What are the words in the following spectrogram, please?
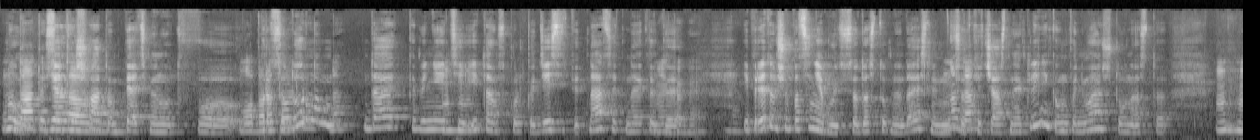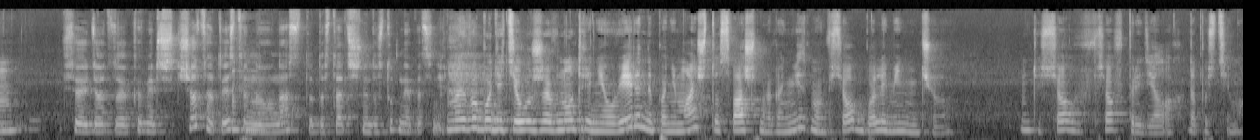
Ну, ну да, то есть я это... зашла там 5 минут в процедурном да. Да, кабинете угу. и там сколько, 10-15 на ЭКГ. На ЭКГ да. И при этом еще по цене будет все доступно, да, если мы ну, все-таки да. частная клиника, мы понимаем, что у нас-то угу. все идет за коммерческий счет, соответственно, угу. у нас это достаточно доступное по цене. Ну и вы будете уже внутренне уверены, понимать, что с вашим организмом все более-менее ничего. Ну, то есть все, все в пределах допустимых.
